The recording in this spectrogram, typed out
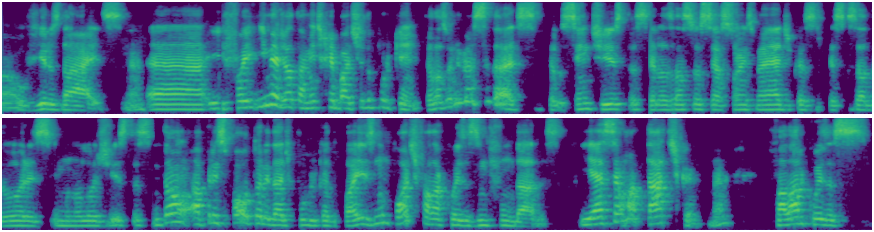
o vírus da AIDS. Né? É, e foi imediatamente rebatido por quem? Pelas universidades, pelos cientistas, pelas associações médicas, pesquisadores, imunologistas. Então, a principal autoridade pública do país não pode falar coisas infundadas. E essa é uma tática, né? falar coisas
